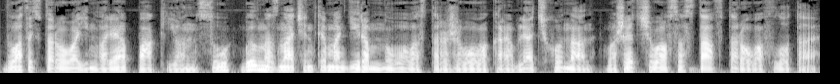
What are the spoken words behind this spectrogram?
22 января Пак Йон Су был назначен командиром нового сторожевого корабля Чхонан, вошедшего в состав второго флота.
